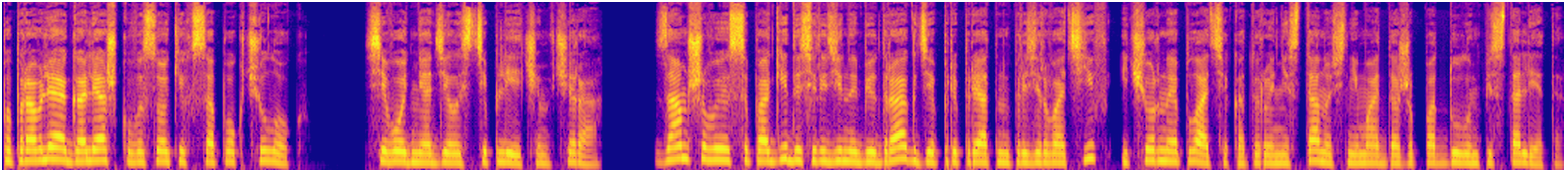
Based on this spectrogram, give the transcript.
Поправляя голяшку высоких сапог-чулок. Сегодня оделась теплее, чем вчера. Замшевые сапоги до середины бедра, где припрятан презерватив, и черное платье, которое не стану снимать даже под дулом пистолета.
